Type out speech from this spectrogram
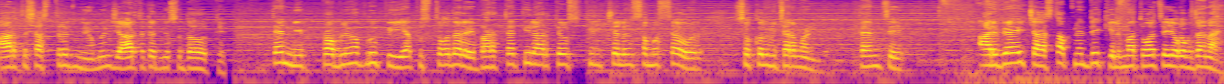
अर्थशास्त्रज्ञ म्हणजे अर्थतज्ञ सुद्धा होते. त्यांनी प्रॉब्लेम ऑफ रुपी या पुस्तकाद्वारे भारतातील अर्थव्यवस्थेतील चलन समस्यावर सखोल विचार मांडले. त्यांचे आर बी आयच्या स्थापनेत देखील महत्त्वाचे योगदान आहे.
